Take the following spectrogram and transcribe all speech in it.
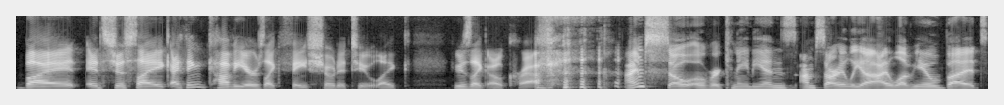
but it's just like I think Javier's like face showed it too. Like he was like, "Oh crap." I'm so over Canadians. I'm sorry, Leah. I love you, but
